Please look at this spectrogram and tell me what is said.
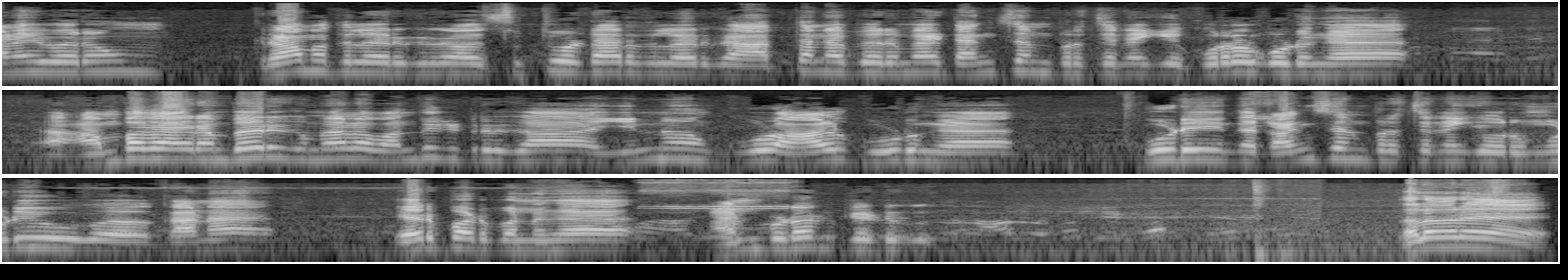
அனைவரும் கிராமத்தில் இருக்கிற சுற்று வட்டாரத்தில் இருக்கிற அத்தனை பேருமே டங்ஷன் பிரச்சனைக்கு குரல் கொடுங்க. ஐம்பதாயிரம் பேருக்கு மேலே வந்துக்கிட்டு இருக்கான் இன்னும் கூ- ஆள் கூடுங்க. கூடி இந்த டங்ஷன் பிரச்சனைக்கு ஒரு முடிவுக்கான ஏற்பாடு பண்ணுங்க. அன்புடன் கேட்டு தலைவர்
